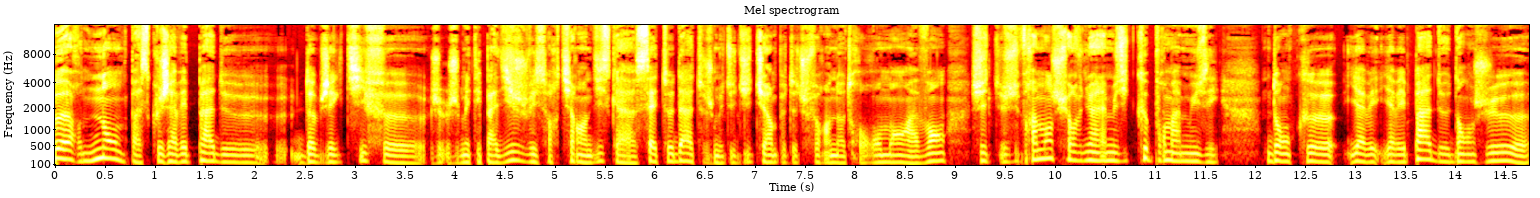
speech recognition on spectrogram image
Peur, non, parce que j'avais pas de d'objectif. Euh, je, m'étais pas dit je vais sortir un disque à cette date. Je m'étais dit tiens peut-être je ferai un autre roman avant. Vraiment je suis revenue à la musique que pour m'amuser. Donc il euh, y avait il y avait pas de d'enjeu, euh,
